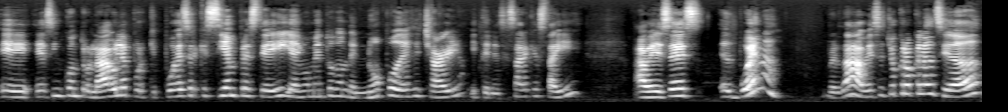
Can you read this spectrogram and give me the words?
eh, es incontrolable porque puede ser que siempre esté ahí y hay momentos donde no podés echarla y tenés que saber que está ahí. A veces es buena, ¿verdad? A veces yo creo que la ansiedad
